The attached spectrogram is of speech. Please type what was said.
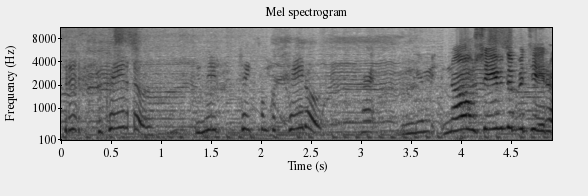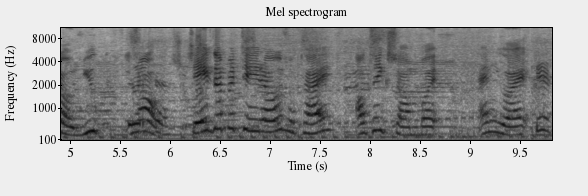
Potatoes. You need to take some potatoes. Okay, you give me- No, save the potatoes. You no, save the potatoes. Okay, I'll take some. But anyway, Here,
